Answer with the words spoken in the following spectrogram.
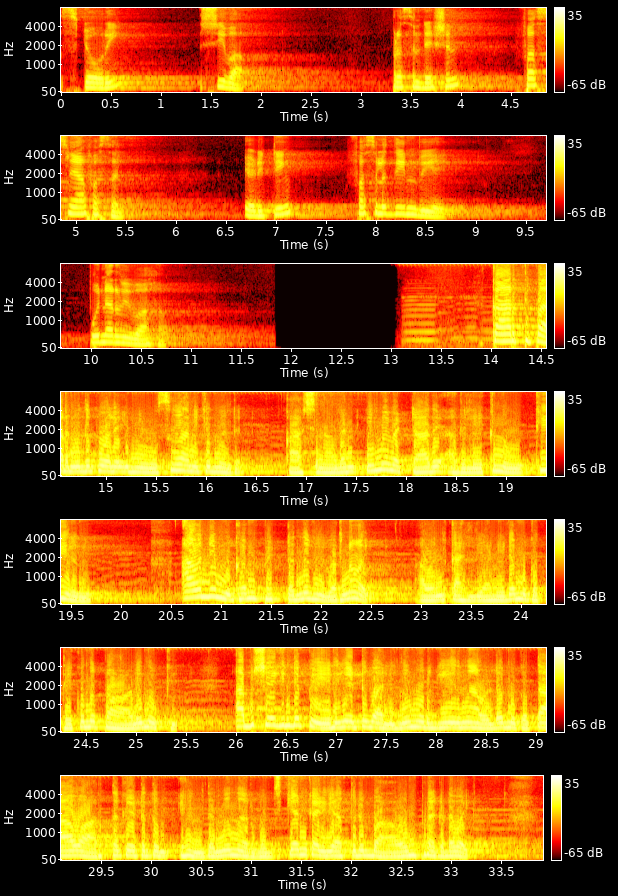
Story Shiva presentation Fasna Fasal editing Fasaluddeen V I പുനർവിവാഹം Karthi പറഞ്ഞതുപോലെ news കാണിക്കുന്നുണ്ട്. കാശിനാഥൻ ഇമ വെട്ടാതെ അതിലേക്ക് നോക്കിയിരുന്നു. അവന്റെ മുഖം പെട്ടെന്ന് വിവരണമായി അവൻ കല്യാണിയുടെ മുഖത്തേക്കൊന്ന് പാളി നോക്കി. അഭിഷേകിന്റെ പേര് കേട്ട് വലിഞ്ഞു മുറുകിയിരുന്ന അവളുടെ മുഖത്ത് ആ വാർത്ത കേട്ടതും എന്തെന്ന് നിർവചിക്കാൻ കഴിയാത്തൊരു ഭാവം പ്രകടമായി.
